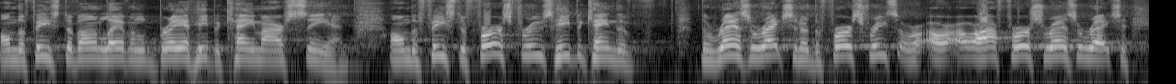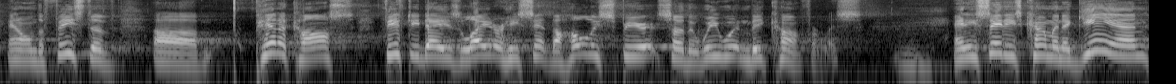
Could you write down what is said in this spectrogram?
On the feast of unleavened bread, he became our sin. On the feast of first fruits, he became the, the resurrection of the first fruits or, or, or our first resurrection. And on the feast of uh, Pentecost, 50 days later, he sent the Holy Spirit so that we wouldn't be comfortless. Mm. And he said he's coming again.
